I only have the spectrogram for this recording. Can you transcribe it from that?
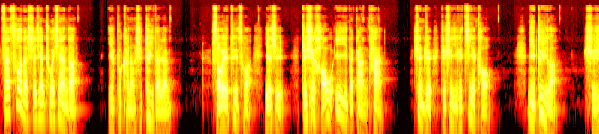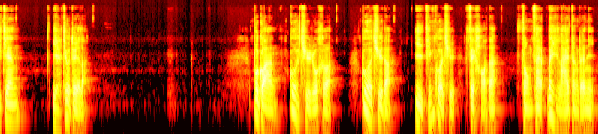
在错的时间出现的，也不可能是对的人。所谓对错，也许只是毫无意义的感叹，甚至只是一个借口。你对了，时间也就对了。不管过去如何，过去的已经过去，最好的总在未来等着你。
